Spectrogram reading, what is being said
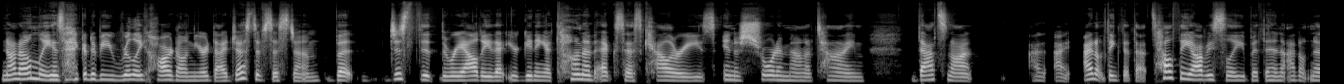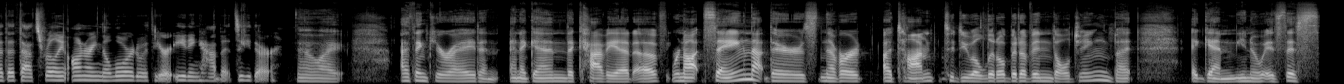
not only is that going to be really hard on your digestive system, but just the, the reality that you're getting a ton of excess calories in a short amount of time, that's not I, I, I don't think that that's healthy, obviously, but then I don't know that that's really honoring the Lord with your eating habits either. No, I, I think you're right, and and again the caveat of we're not saying that there's never a time to do a little bit of indulging, but again, you know, is this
